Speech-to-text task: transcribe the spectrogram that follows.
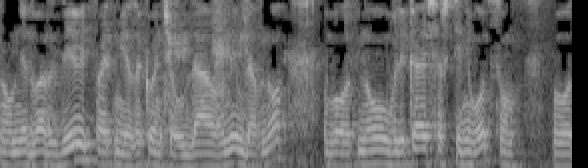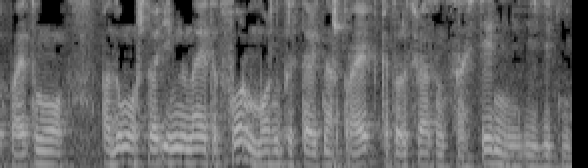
Ну, мне 29, поэтому я закончил давным-давно, вот, но увлекаюсь растениеводством, вот, поэтому подумал, что именно на этот форум можно представить наш проект, который связан с растениями и с детьми.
